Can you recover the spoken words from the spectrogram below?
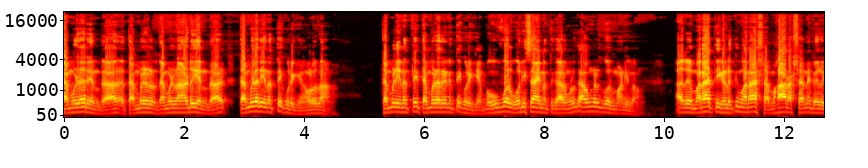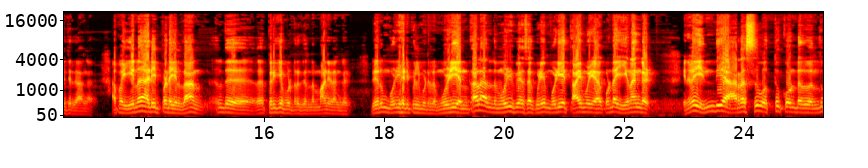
தமிழர் என்றால் தமிழ் தமிழ்நாடு என்றால் தமிழர் இனத்தை குறிக்கும். அவ்வளோதான் தமிழ் இனத்தை தமிழர் இனத்தை குறிக்கும் இப்போ ஒவ்வொரு ஒரிசா இனத்துக்காரங்களுக்கு அவங்களுக்கு ஒரு மாநிலம். அது மராத்திகளுக்கு மகாராஷ்டிரா மகாராஷ்டிரான்னு பேர் வச்சுருக்காங்க. அப்போ இன அடிப்படையில் தான் வந்து பிரிக்கப்பட்டிருக்கு இந்த மாநிலங்கள். வெறும் மொழி அடிப்படையில் மட்டும் இல்லை மொழி என்றால் அந்த மொழி பேசக்கூடிய மொழியை தாய்மொழியாக கொண்ட இனங்கள். எனவே இந்திய அரசு ஒத்துக்கொண்டது வந்து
